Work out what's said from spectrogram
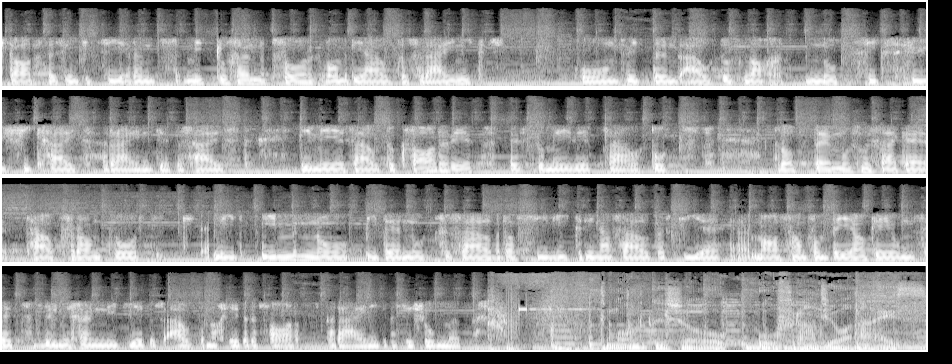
stark desinfizierendes Mittel können besorgen, wo man die Autos reinigt. Und wir tun Autos nach Nutzungshäufigkeit reinigen. Das heisst, je mehr das Auto gefahren wird, desto mehr wird es auch geputzt. Trotzdem muss man sagen, die Hauptverantwortung liegt immer noch bei den Nutzer selber, dass sie weiterhin auch selber die äh, vom BAG umsetzen, weil wir können nicht jedes Auto nach jeder Fahrt reinigen. Das ist unmöglich. Die Morgenshow auf Radio 1.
